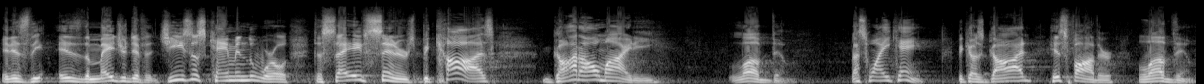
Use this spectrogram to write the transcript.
It is the, it is the major difference. Jesus came in the world to save sinners because God Almighty loved them. That's why He came, because God, His Father, loved them.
